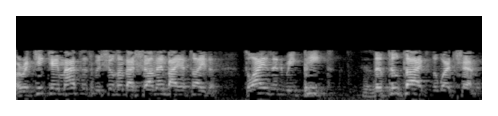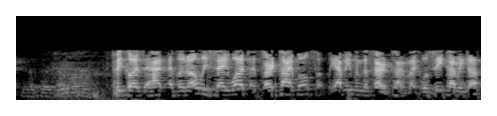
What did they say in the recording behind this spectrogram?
or Rekike Matzais B'Shuchan Bashamen by Ataida. So why does it repeat the two times the word Shemen? Because it had, if it would only say once, a third time also. We have even the third time, like we'll see coming up.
